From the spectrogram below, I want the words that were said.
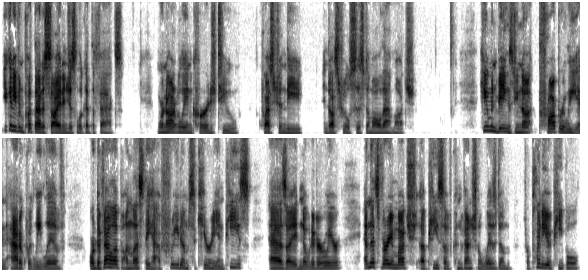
You can even put that aside and just look at the facts. We're not really encouraged to question the industrial system all that much. Human beings do not properly and adequately live or develop unless they have freedom, security, and peace, as I had noted earlier. And that's very much a piece of conventional wisdom for plenty of people,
